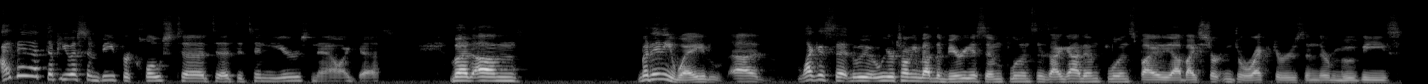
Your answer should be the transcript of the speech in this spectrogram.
I've been at WSMV for close to, to, to ten years now, I guess. But um, but anyway, uh, like I said, we, we were talking about the various influences. I got influenced by uh, by certain directors and their movies,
